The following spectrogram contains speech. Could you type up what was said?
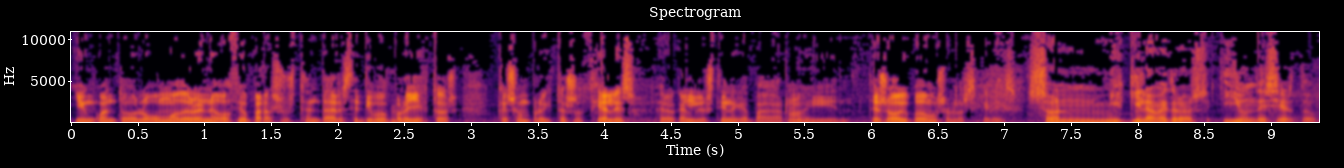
y en cuanto a luego un modelo de negocio para sustentar este tipo de proyectos que son proyectos sociales, pero que alguien los tiene que pagar, ¿no? Y de eso hoy podemos hablar si queréis. Son mil kilómetros y un desierto.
